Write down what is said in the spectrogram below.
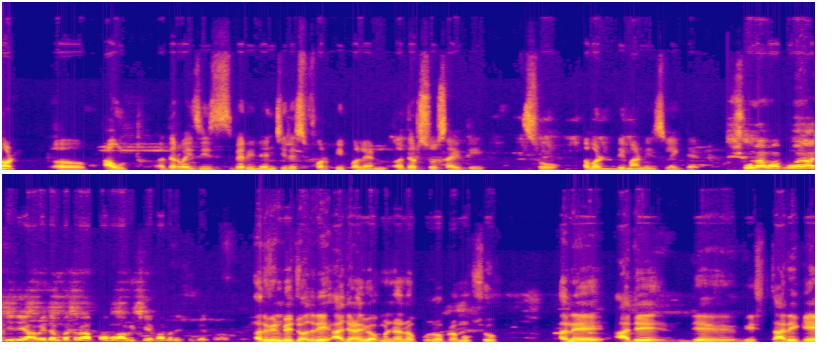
not out otherwise is very dangerous for people and other society so our demand is like that શું નામ આપનું આજે જે આવેદનપત્ર આપવામાં આવ્યું છે એ બાબતે શું કહેશો? અરવિંદભાઈ ચૌધરી આજાણા યુવક મંડળનો પૂર્વ પ્રમુખ છું. અને આજે જે વીસ તારીખે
